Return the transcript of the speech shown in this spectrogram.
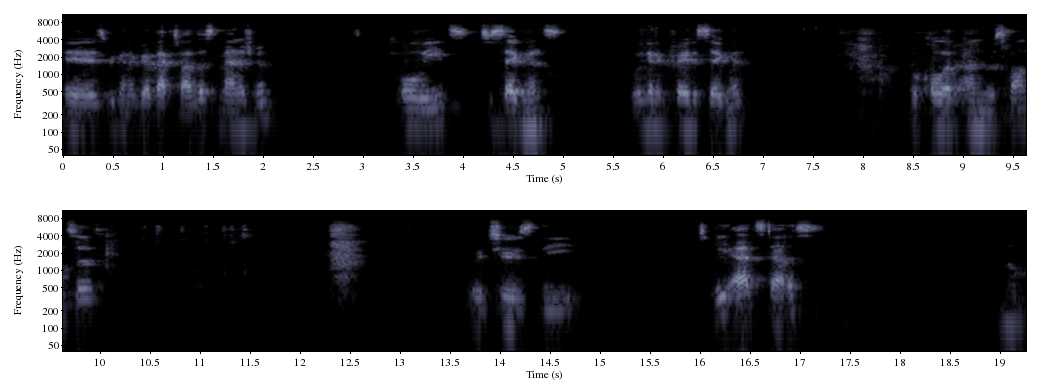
is we're going to go back to our list management, all leads to segments. We're going to create a segment. We'll call it unresponsive. We choose the, did we add status? No.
